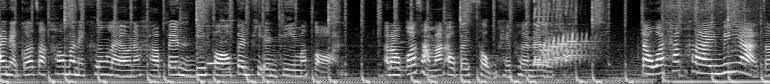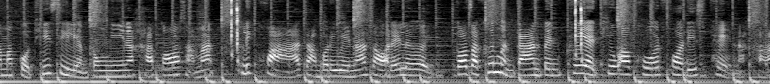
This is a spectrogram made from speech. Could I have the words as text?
ล์เนี่ยก็จะเข้ามาในเครื่องแล้วนะคะ เป็น default เป็น PNG มาก่อน เราก็สามารถเอาไปส่งให้เพื่อนได้เลยค่ะ แต่ว่าถ้าใครไม่อยากจะมากดที่สี่เหลี่ยมตรงนี้นะคะ ก็สามารถคลิกขวาจากบริเวณหน้าจอได้เลย ก็จะขึ้นเหมือนกันเป็น create QR code for this page นะคะ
